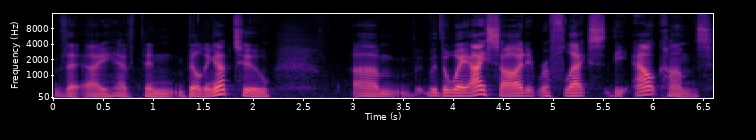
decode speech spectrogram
that I have been building up to. Um, the way I saw it, it reflects the outcomes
